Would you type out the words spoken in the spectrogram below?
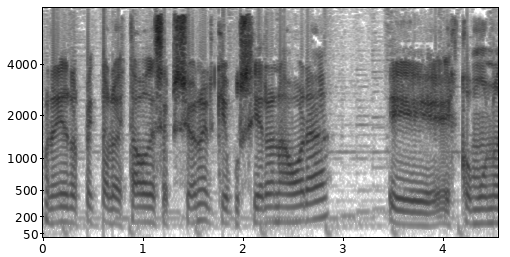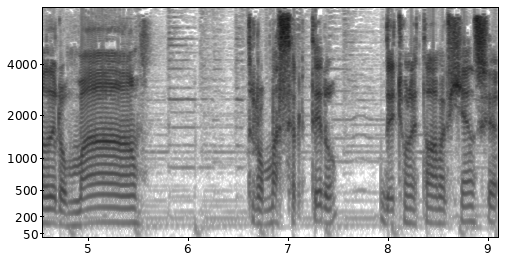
Bueno, y respecto a los estados de excepción, el que pusieron ahora eh, es como uno de los más de los más certeros. De hecho, un estado de emergencia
